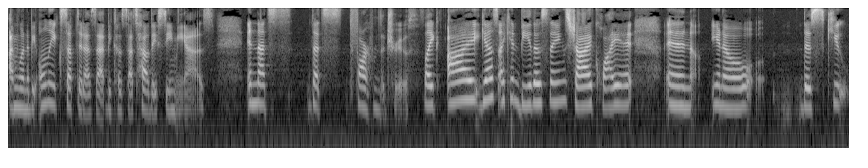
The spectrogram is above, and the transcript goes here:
I'm going to be only accepted as that because that's how they see me as. And that's that's far from the truth. Like I yes, I can be those things, shy, quiet, and you know, this cute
